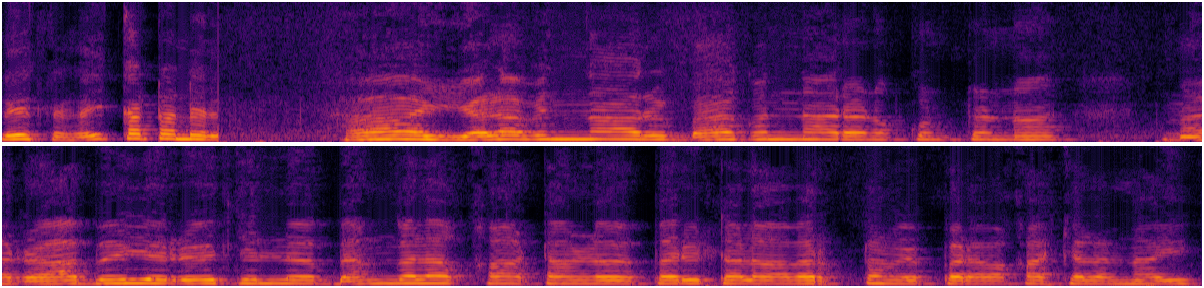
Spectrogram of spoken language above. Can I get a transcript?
ప్లీజ్ లైక్ కట్టండి. హాయ్ ఎలా విన్నారు? బాగున్నారు అనుకుంటున్నా. మరి రాబోయే రోజుల్లో బంగాళాఖాతంలో ఉపరితల వర్షం ఎప్పటి అవకాశాలు ఉన్నాయి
